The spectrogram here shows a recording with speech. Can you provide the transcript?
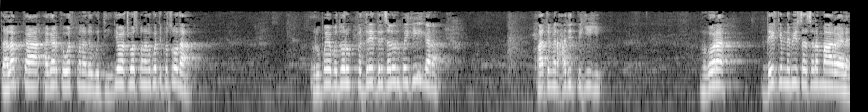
طلب کا اگر کو وسپنه د ګوتی دی وخت وسپنه د ګوتی په څو ده روپې په 2 روپې په 3 3 څلور روپې کیږي کنه خاتم من حدید پکېږي وګوره دې کې نبی صلی الله علیه وسلم مار ویله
